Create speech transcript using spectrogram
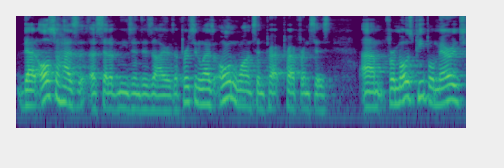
that also has a, a set of needs and desires, a person who has own wants and pre- preferences. Um, for most people, marriage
